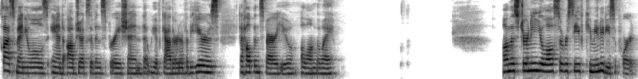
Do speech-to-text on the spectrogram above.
class manuals, and objects of inspiration that we have gathered over the years to help inspire you along the way. On this journey, you'll also receive community support.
